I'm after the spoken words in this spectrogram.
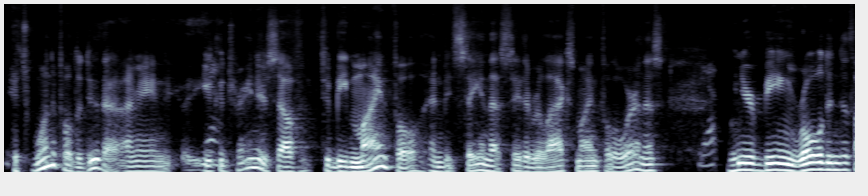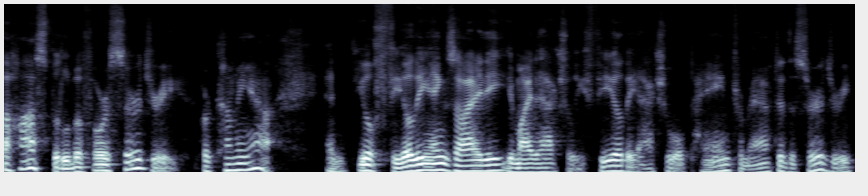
it's wonderful to do that. I mean, you yeah. could train yourself to be mindful and be, stay in that state of relaxed, mindful awareness yep. when you're being rolled into the hospital before surgery or coming out. And you'll feel the anxiety. You might actually feel the actual pain from after the surgery,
